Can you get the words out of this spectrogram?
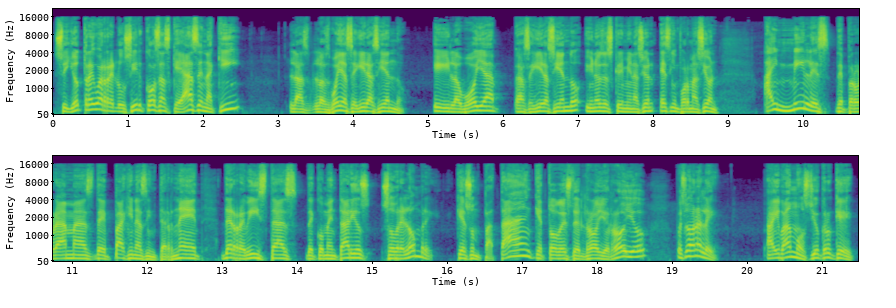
si yo traigo a relucir cosas que hacen aquí, las, las voy a seguir haciendo. Y lo voy a, a seguir haciendo y no es discriminación, es información. Hay miles de programas, de páginas de internet, de revistas, de comentarios sobre el hombre, que es un patán, que todo es del rollo, rollo. Pues órale, ahí vamos. Yo creo que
